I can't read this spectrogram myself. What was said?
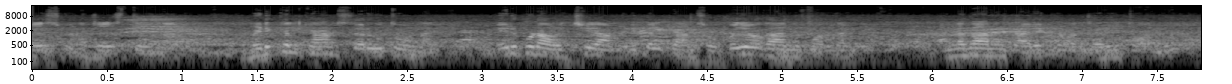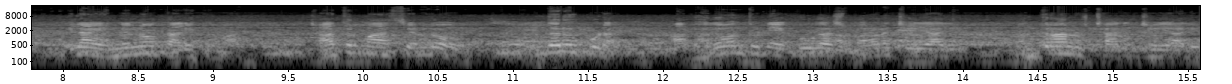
చేసుకుని చేస్తూ ఉన్నారు. మెడికల్ క్యాంప్స్ జరుగుతూ ఉన్నాయి. మీరు కూడా వచ్చి ఆ మెడికల్ క్యాంప్స్ ఉపయోగాన్ని పొందండి. అన్నదానం కార్యక్రమం జరుగుతోంది. ఇలా ఎన్నెన్నో కార్యక్రమాలు. చాతుర్మాస్యంలో అందరూ కూడా ఆ భగవంతుడిని ఎక్కువగా స్మరణ చేయాలి మంత్రానుష్ఠానం చేయాలి.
